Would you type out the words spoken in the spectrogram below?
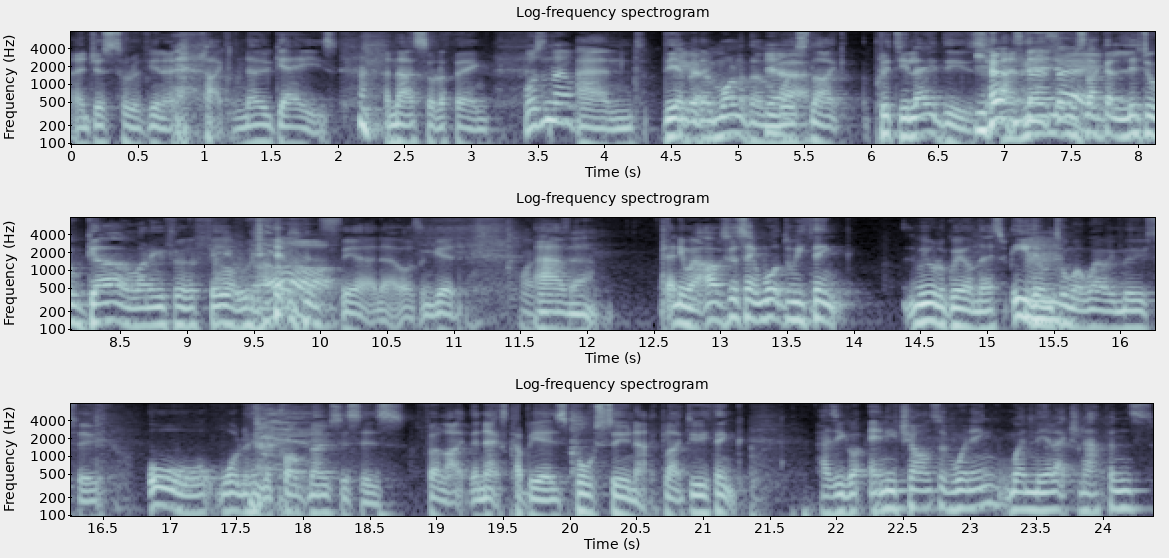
and just sort of you know like no gays and that sort of thing. Wasn't that? And yeah, Yeah. but then one of them Yeah. was like pretty ladies, Yeah, and then gonna it was like a little girl running through a field. Oh, was- yeah, no, it wasn't good. Won't use that. Um, anyway, I was going to say, what do we think? We all agree on this. Either Mm. we talk about where we move to, or what do we think the prognosis is for like the next couple of years for Sunak? Like, do you think has he got any chance of winning when the election happens?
